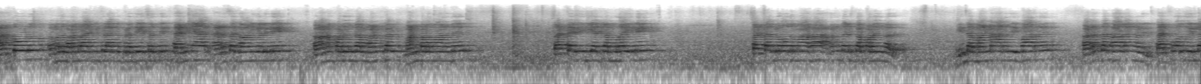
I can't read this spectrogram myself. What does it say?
அத்தோடு நமது வடமராட்சி கிழக்கு பிரதேசத்தின் தனியார் அரச காணிகளிலே காணப்படுகின்ற மண்கள் மண்வளமானது. சட்ட ரீதியற்ற முறையிலே சட்டவிரோதமாக அகழ்ந்தெடுக்கப்படுகின்றது இந்த மண்ணானது இவ்வாறு கடந்த காலங்களில் தற்போது இல்ல.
